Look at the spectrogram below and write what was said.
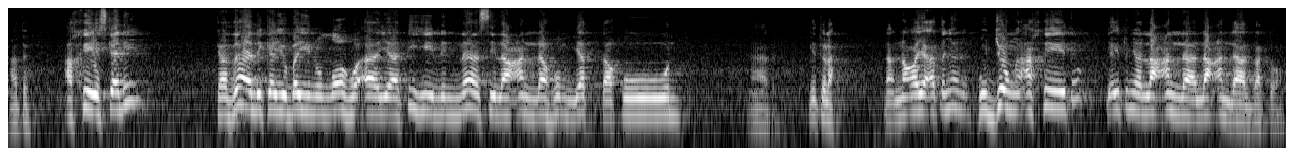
Ha tu akhir sekali kadzalika yubayyinullahu ayatihi lin-nasi la'allahum yattaqun ha tu gitulah nak nak ayat katanya hujung akhir tu iaitu nya la'alla la'alla al-baqarah.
